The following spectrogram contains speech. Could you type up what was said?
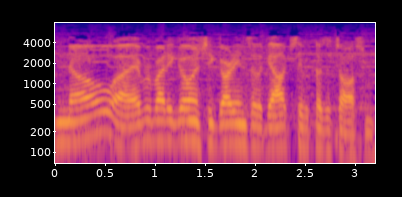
no. Uh, everybody go and see Guardians of the Galaxy because it's awesome.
